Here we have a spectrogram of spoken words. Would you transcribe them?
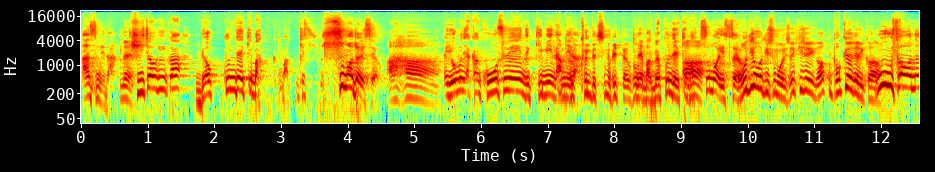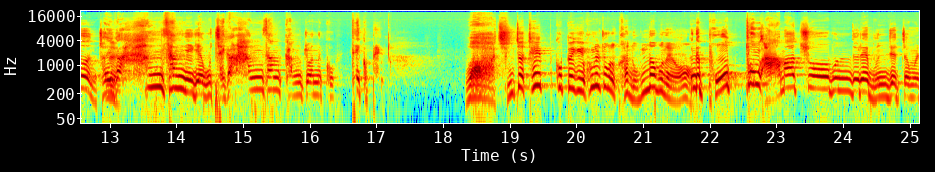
않습니다. 네. 기저귀가 몇 군데 이렇게 막, 막 이렇게 수- 숨어져 있어요. 아하. 요번 약간 고수의 느낌이 납니다. 몇 군데 숨어 있다고? 네, 막 몇 군데 이렇게 아하. 막 숨어 있어요. 어디 어디 숨어 있어요, 기저귀가? 그럼 벗겨야 되니까. 우선은 저희가 네. 항상 얘기하고 제가 항상 강조하는 그 테이크백. 와, 진짜 테이프 컵백이 확률적으로 가장 높나 보네요. 근데 보통 아마추어 분들의 문제점을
